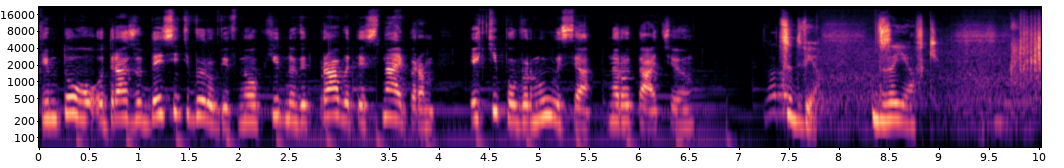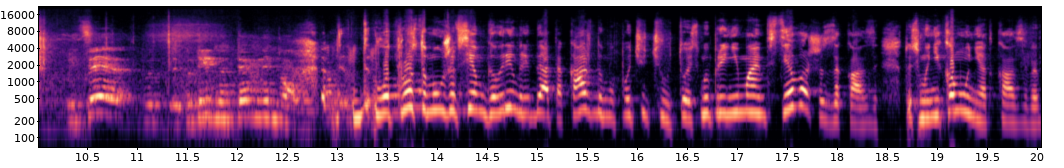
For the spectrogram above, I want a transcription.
Крім того, одразу 10 виробів необхідно відправити снайперам, які повернулися на ротацію. 22 в заявке. І це потрібно терміново. Д- Вот просто мы уже всем говорим, ребята, каждому по чуть-чуть. То есть мы принимаем все ваши заказы, то есть мы никому не отказываем.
